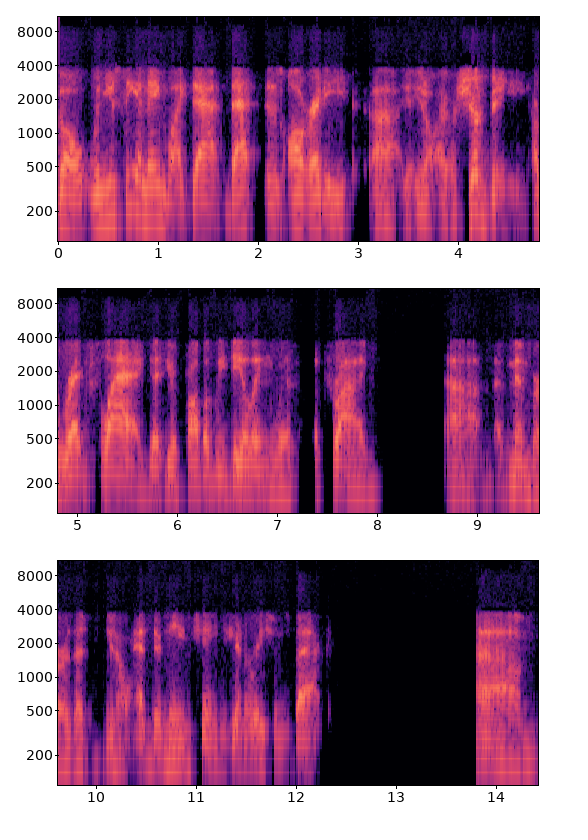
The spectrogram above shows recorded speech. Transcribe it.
So when you see a name like that, that is already, uh, you know, or should be a red flag that you're probably dealing with a tribe uh, member that, you know, had their name changed generations back. Um,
